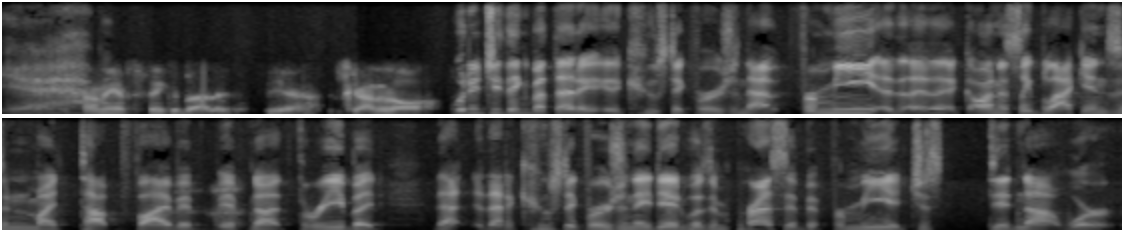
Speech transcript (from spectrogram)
Yeah. I don't even have to think about it. Yeah, it's got it all. What did you think about that acoustic version? That for me, uh, uh, like, honestly, Blackened's in my top five, if, if not three. But that that acoustic version they did was impressive. But for me, it just did not work.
